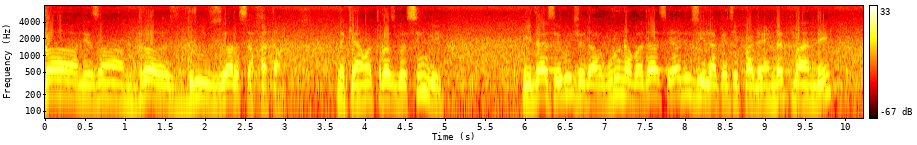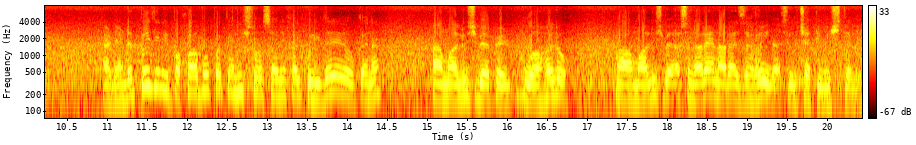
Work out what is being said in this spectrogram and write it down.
دا نظام درز دروز زر سخته د قیامت ورځ به څنګه وي دا سوي چې دا غرونه به دا سیالو زی لکه چې په ډندت باندې ډندت پیژني په خو به پته نشته اوسنی خلکو لیدل او کنه امالوش به په وهلو مالوش به اسنره نره ذره داسې اوچتې وشتلې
